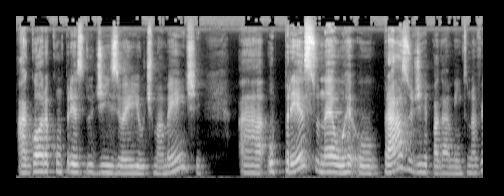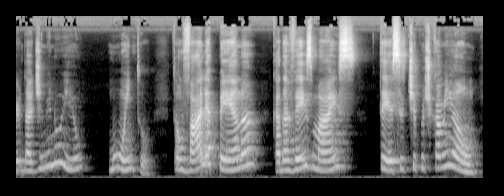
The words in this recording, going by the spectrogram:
Agora, com o preço do diesel aí ultimamente, a, o preço, né, o, o prazo de repagamento, na verdade, diminuiu muito. Então, vale a pena cada vez mais ter esse tipo de caminhão.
